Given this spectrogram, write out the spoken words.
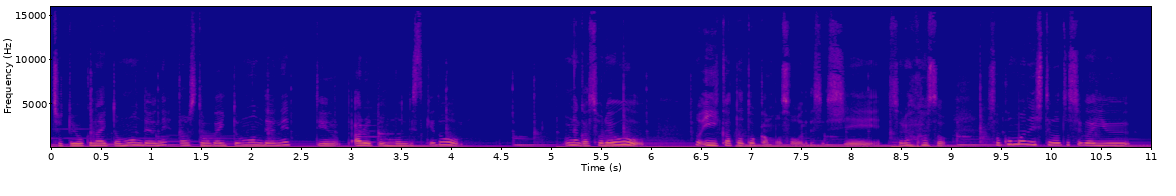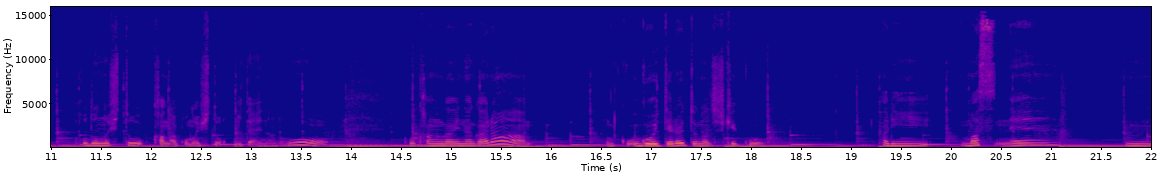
ちょっと良くないと思うんだよね。直した方がいいと思うんだよねっていうのってあると思うんですけどなんかそれをの言い方とかもそうですしそれこそそこまでして私が言うほどの人かなこの人みたいなのをこう考えながらこう動いてるっていうのは私結構ありますね。うん、な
